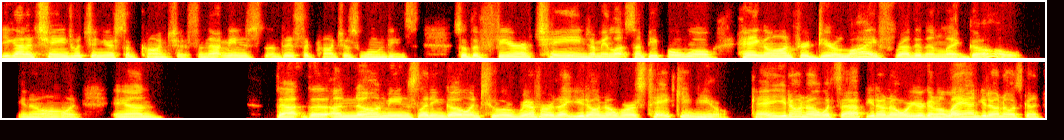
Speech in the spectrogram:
you got to change what's in your subconscious and that means the subconscious woundings so the fear of change i mean some people will hang on for dear life rather than let go you know and that the unknown means letting go into a river that you don't know where it's taking you okay? You don't know what's up you don't know where you're going to land you don't know what's going to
